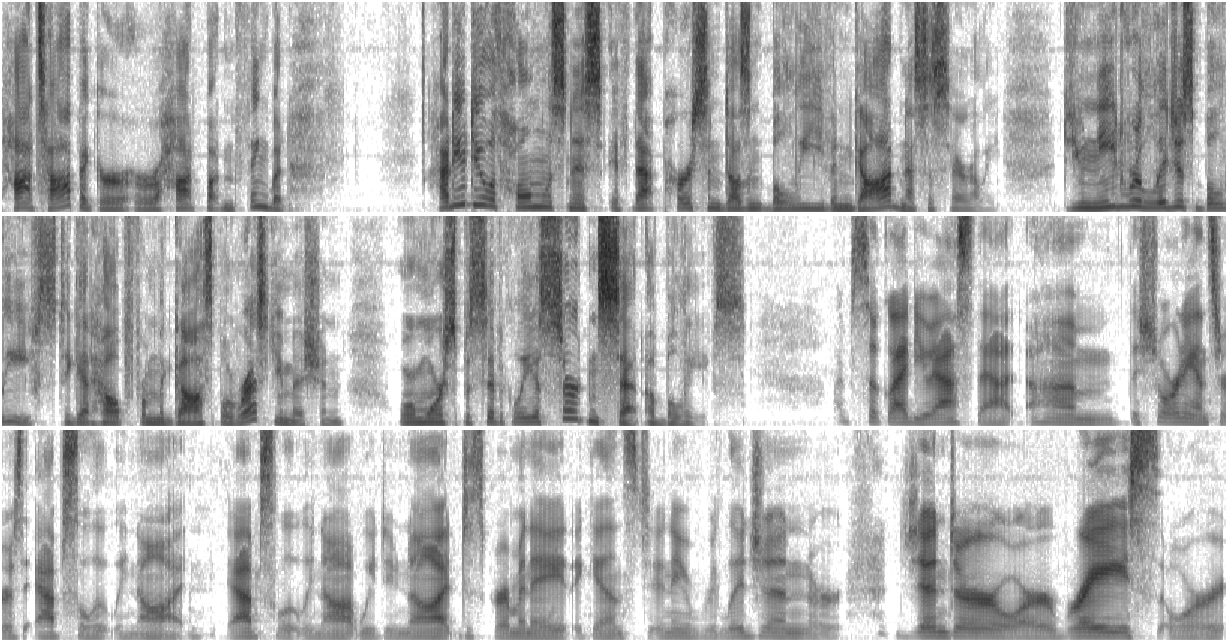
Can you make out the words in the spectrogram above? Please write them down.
hot topic or, or a hot button thing, but how do you deal with homelessness if that person doesn't believe in God necessarily? Do you need religious beliefs to get help from the Gospel Rescue Mission, or more specifically, a certain set of beliefs? I'm so glad you asked that. Um, the short answer is absolutely not. Absolutely not. We do not discriminate against any religion or gender or race, or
